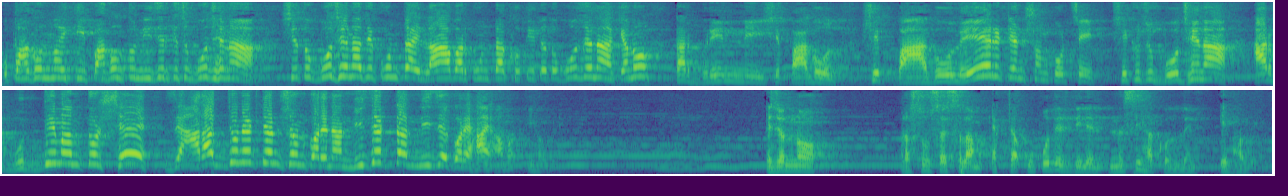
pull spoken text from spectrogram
ও পাগল নয় কি? পাগল তো নিজের কিছু বোঝে না। সে তো বোঝে না যে কোনটাই লাভ আর কোনটা ক্ষতি, এটা তো বোঝে না। কেন? তার ব্রেন নেই, সে পাগল। সে পাগলের টেনশন করছে। সে কিছু বোঝে না। আর বুদ্ধিমান তো সে যে আর একজনের টেনশন করে না, নিজেরটা নিজে করে। হায়, আমার কি হবে? এজন্য রাসূল সাল্লাম একটা উপদেশ দিলেন, নসিহা করলেন এভাবে।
